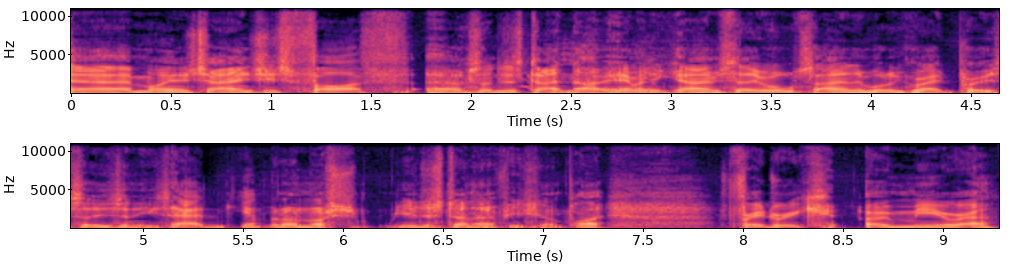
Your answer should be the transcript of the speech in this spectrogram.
Uh, my interchange is Fyfe, uh, so I just don't know how many games they're all saying and what a great pre-season he's had. Yep. But I'm not. Sh- you just don't know if he's going to play. Frederick O'Meara,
